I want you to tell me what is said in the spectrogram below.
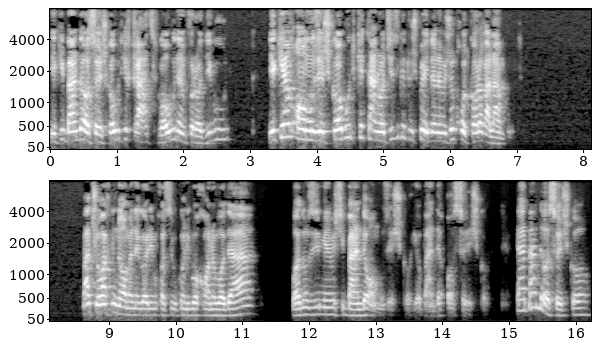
یکی بند آسایشگاه بود که قتلگاه بود انفرادی بود. یکی هم آموزشگاه بود که تنها چیزی که توش پیدا نمی‌شد خودکار قلم بود. بعد شما وقتی نامه نگاری می‌خواستی بکنی با خانواده باید اون زیر مینوشتی بند آموزشگاه یا بند آسایشگاه. در بند آسایشگاه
